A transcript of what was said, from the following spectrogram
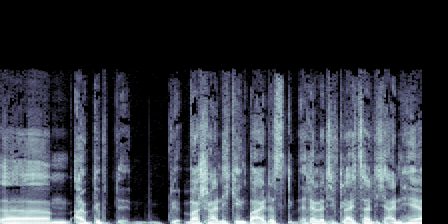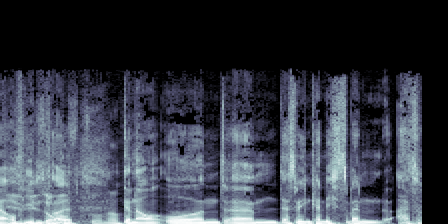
ähm, äh, wahrscheinlich ging beides relativ gleichzeitig einher, auf jeden so Fall. so, ne? Genau. Und ähm, deswegen kenne ich Sven, also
